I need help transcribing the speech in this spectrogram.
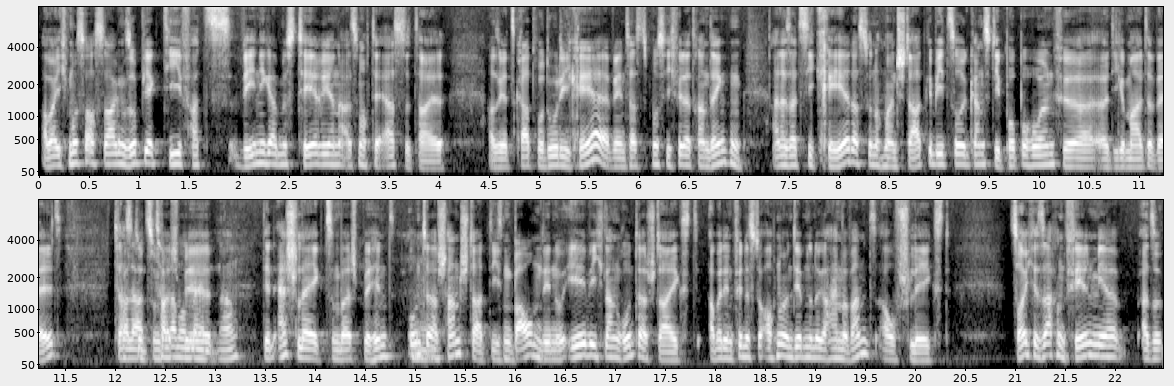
Aber ich muss auch sagen, subjektiv hat es weniger Mysterien als noch der erste Teil. Also jetzt gerade, wo du die Krähe erwähnt hast, muss ich wieder dran denken. Einerseits die Krähe, dass du nochmal ins Startgebiet zurück kannst, die Puppe holen für äh, die gemalte Welt. Dass Toller- du zum Beispiel Moment, ne? den Ash Lake zum Beispiel hin, unter Schandstadt, diesen Baum, den du ewig lang runtersteigst, aber den findest du auch nur, indem du eine geheime Wand aufschlägst. Solche Sachen fehlen mir, also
